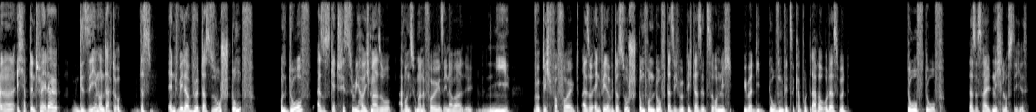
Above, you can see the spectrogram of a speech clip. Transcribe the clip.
äh, ich habe den Trailer gesehen und dachte, ob das entweder wird das so stumpf und doof. Also Sketch History habe ich mal so ab und zu mal eine Folge gesehen, aber äh, nie wirklich verfolgt. Also entweder wird das so stumpf und doof, dass ich wirklich da sitze und mich über die doofen Witze kaputtlache, oder es wird doof doof, dass es halt nicht lustig ist.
